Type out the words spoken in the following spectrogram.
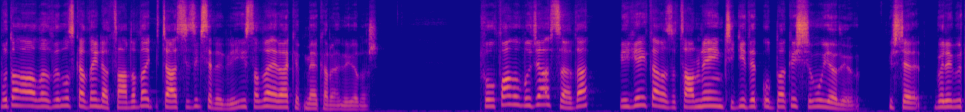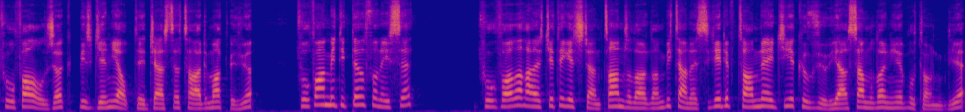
Buradan anladığımız kadarıyla Tanrı'da itaatsizlik sebebiyle insanları helak etmeye karar veriyorlar. Tufan olacağı sırada Bilge Tanrısı Tanrı Enki gidip Utlak İşlem'i uyarıyor. İşte böyle bir tufan olacak. Bir gemi yaptığı içerisinde talimat veriyor. Tufan bittikten sonra ise tufana harekete geçiren tanrılardan bir tanesi gelip Tanrı Enki'ye kızıyor. Ya sen bunlar niye bu tanrı diye.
